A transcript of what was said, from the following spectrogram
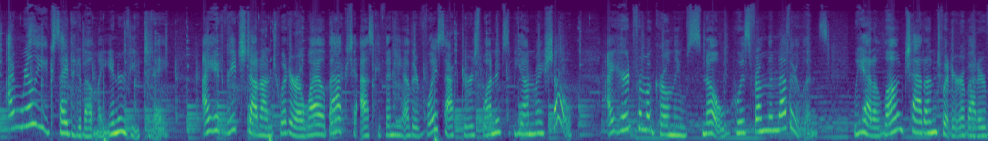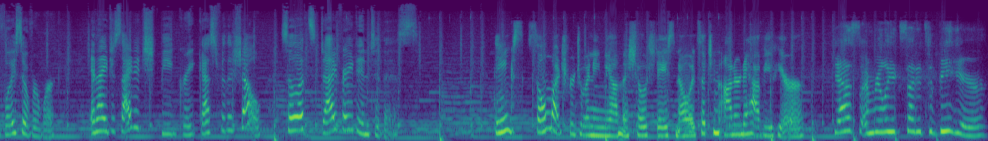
I'm really excited about my interview today. I had reached out on Twitter a while back to ask if any other voice actors wanted to be on my show. I heard from a girl named Snow, who is from the Netherlands. We had a long chat on Twitter about her voiceover work, and I decided she'd be a great guest for the show. So let's dive right into this. Thanks so much for joining me on the show today, Snow. It's such an honor to have you here. Yes, I'm really excited to be here.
